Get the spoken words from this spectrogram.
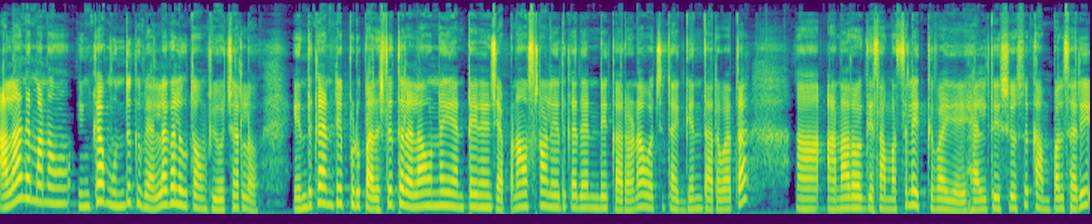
అలానే మనం ఇంకా ముందుకు వెళ్ళగలుగుతాం ఫ్యూచర్లో. ఎందుకంటే ఇప్పుడు పరిస్థితులు ఎలా ఉన్నాయి అంటే నేను చెప్పనవసరం లేదు కదండి. కరోనా వచ్చి తగ్గిన తర్వాత అనారోగ్య సమస్యలు ఎక్కువయ్యాయి. హెల్త్ ఇష్యూస్ కంపల్సరీ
